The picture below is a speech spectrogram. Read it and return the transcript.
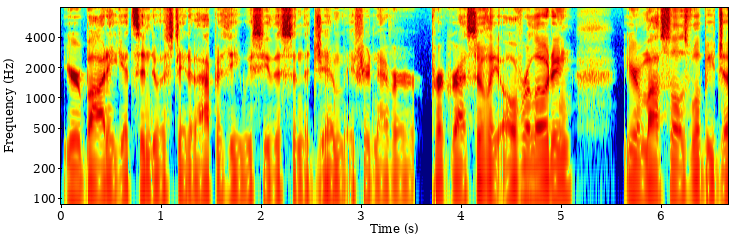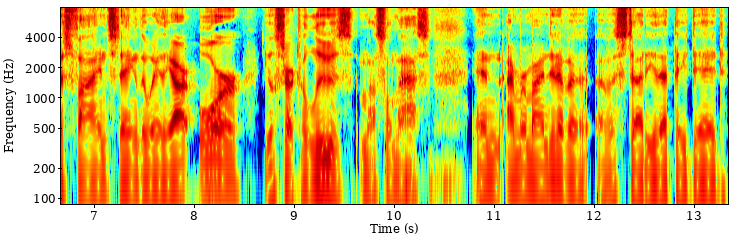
your body gets into a state of apathy. We see this in the gym. If you're never progressively overloading, your muscles will be just fine staying the way they are, or you'll start to lose muscle mass. And I'm reminded of a of a study that they did.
